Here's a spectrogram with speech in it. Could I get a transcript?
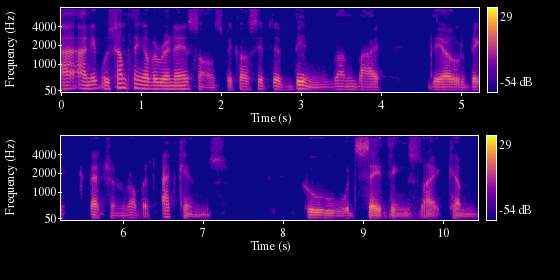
uh, and it was something of a renaissance because it had been run by the old Vic veteran Robert Atkins, who would say things like, um,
